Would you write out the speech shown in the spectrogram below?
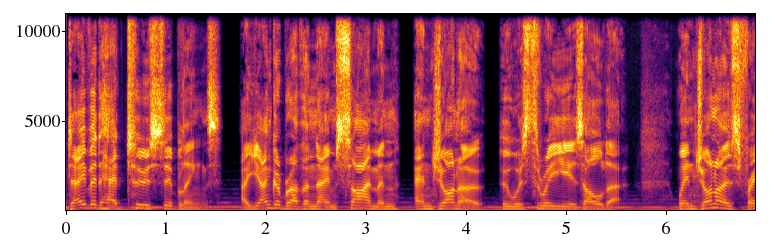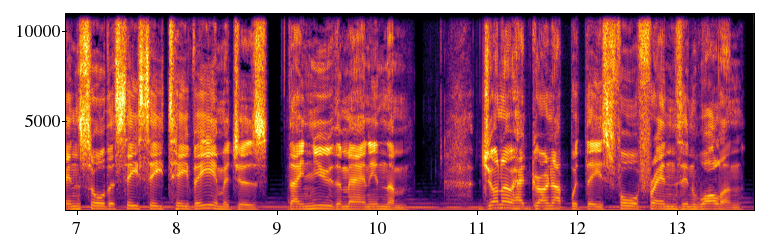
David had two siblings, a younger brother named Simon and Jono, who was three years older. When Jono's friends saw the CCTV images, they knew the man in them. Jono had grown up with these four friends in Wallan,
